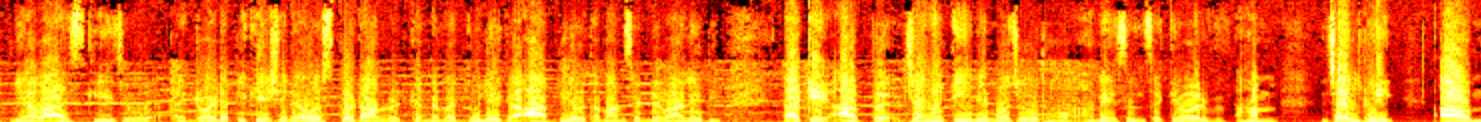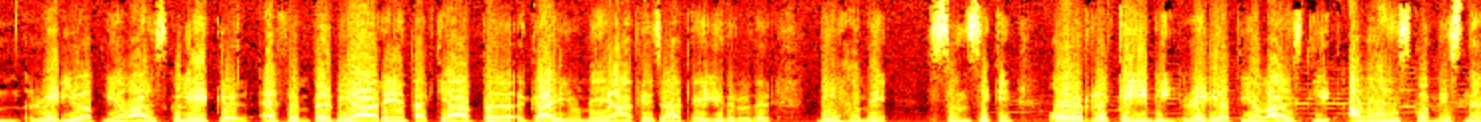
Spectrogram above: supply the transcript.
اپنی آواز کی جو اینڈرائڈ اپلیکیشن ہے اس کو ڈاؤن لوڈ کرنا مت بھولے گا آپ بھی اور تمام سننے والے بھی تاکہ آپ جہاں کہیں بھی موجود ہوں ہمیں سن سکیں اور ہم جلد ہی ریڈیو اپنی آواز کو لے کر ایف ایم پر بھی آ رہے ہیں تاکہ آپ گاڑیوں میں آتے جاتے ادھر ادھر بھی ہمیں سن سکیں اور کہیں بھی ریڈیو اپنی آواز کی آواز کو مس نہ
